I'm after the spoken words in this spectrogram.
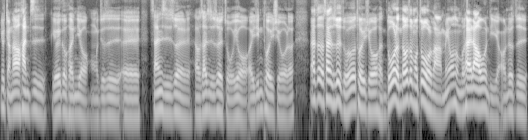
又讲到汉字，有一个朋友哦，就是呃三十岁，还有三十岁左右，已经退休了。那这个三十岁左右退休，很多人都这么做了嘛，没有什么太大问题哦，就是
